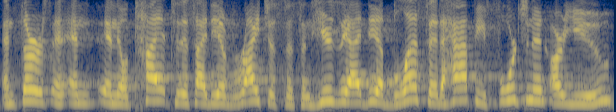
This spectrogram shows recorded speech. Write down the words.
and thirst, and, and, and he'll tie it to this idea of righteousness. And here's the idea Blessed, happy, fortunate are you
